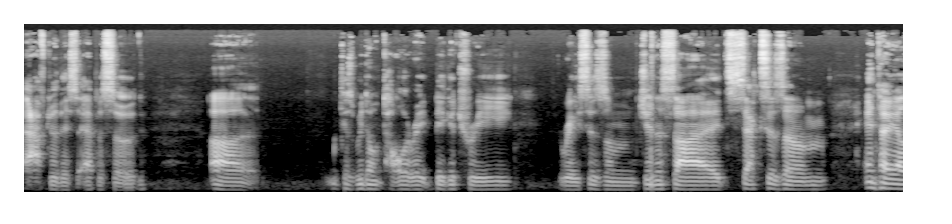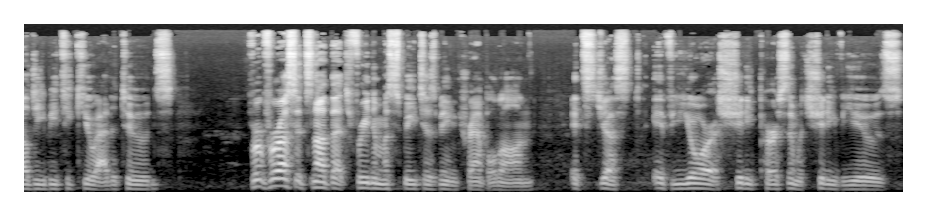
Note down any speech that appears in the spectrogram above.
after this episode uh, because we don't tolerate bigotry, racism, genocide, sexism, anti-LGBTQ attitudes. For for us, it's not that freedom of speech is being trampled on. It's just if you're a shitty person with shitty views,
